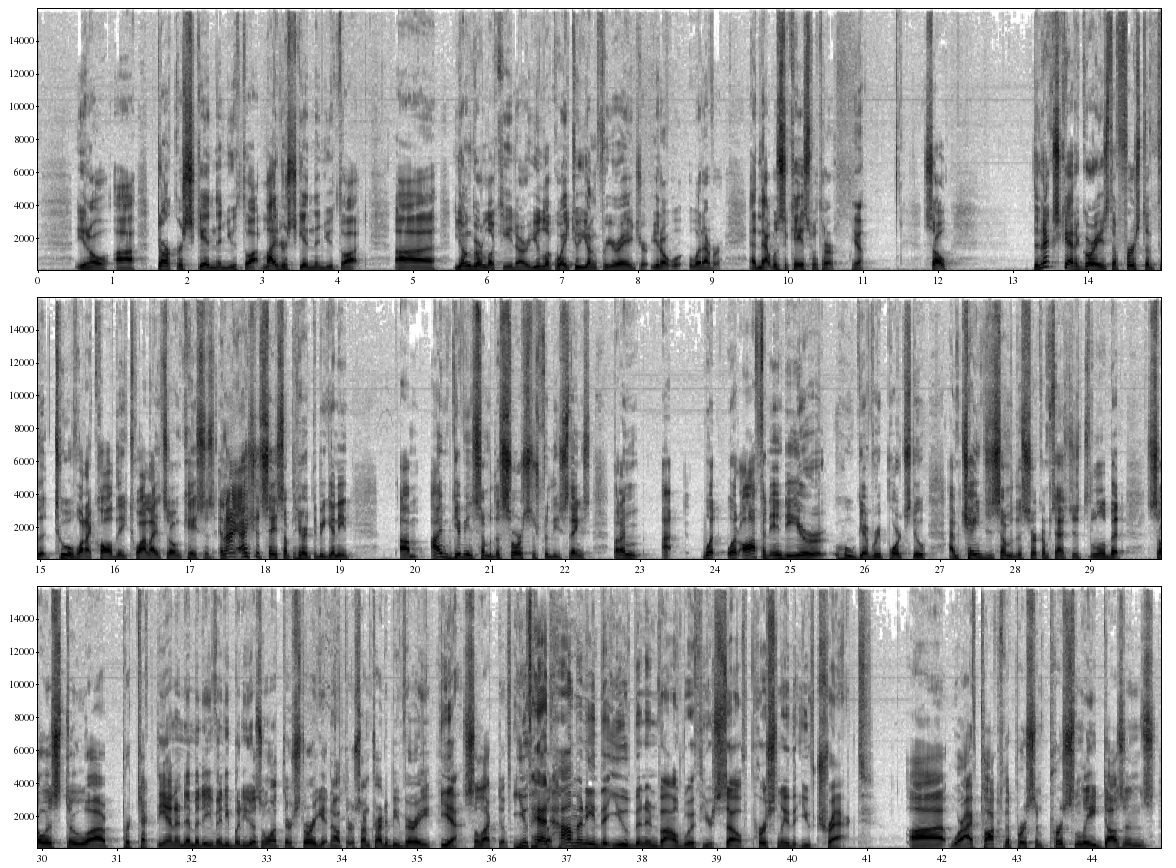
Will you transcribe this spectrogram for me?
You know, uh, darker skin than you thought, lighter skin than you thought, uh, younger looking, or you look way too young for your age, or, you know, whatever. And that was the case with her. Yeah. So the next category is the first of the two of what I call the Twilight Zone cases. And I, I should say something here at the beginning. Um, I'm giving some of the sources for these things, but I'm what what often NDE who give reports do. I'm changing some of the circumstances just a little bit so as to uh, protect the anonymity of anybody who doesn't want their story getting out there. So I'm trying to be very yeah. selective. You've had but, how many that you've been involved with yourself personally that you've tracked? Uh, where I've talked to the person personally, dozens,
